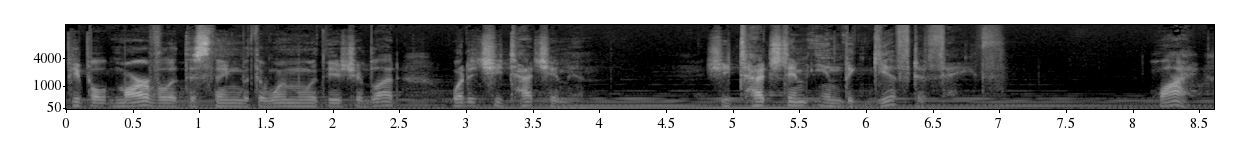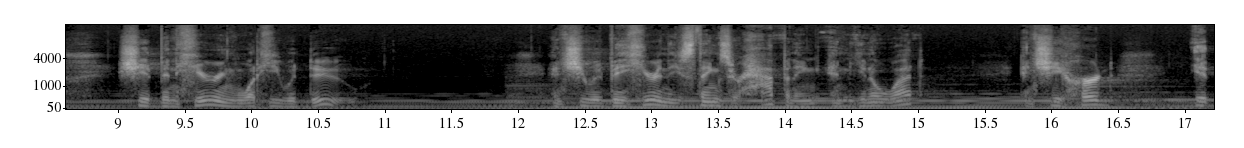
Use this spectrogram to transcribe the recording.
People marvel at this thing with the woman with the issue of blood. What did she touch him in? She touched him in the gift of faith. Why? She had been hearing what he would do. And she would be hearing these things are happening. And you know what? And she heard it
